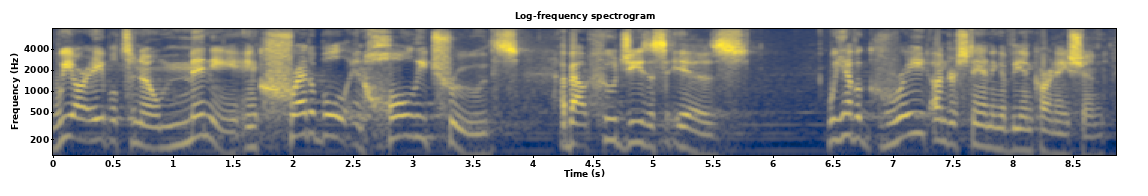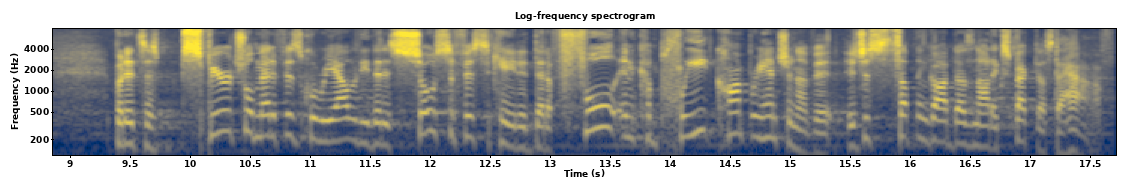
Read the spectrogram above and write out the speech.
We are able to know many incredible and holy truths about who Jesus is we have a great understanding of the incarnation, but it's a spiritual metaphysical reality that is so sophisticated that a full and complete comprehension of it is just something God does not expect us to have.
